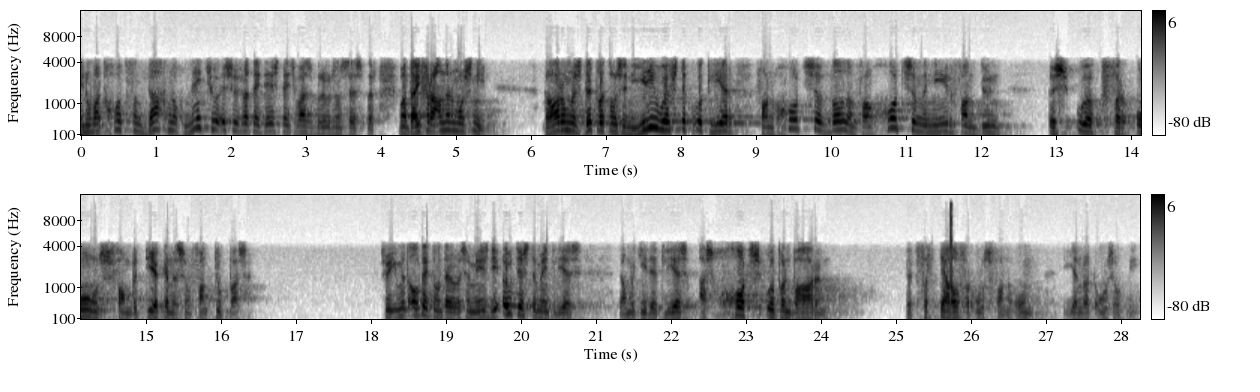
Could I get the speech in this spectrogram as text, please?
En omdat God vandag nog net so is soos wat hy destyds was, broers en susters, want hy verander mos nie. Daarom is dit wat ons in hierdie hoofstuk ook leer van God se wil en van God se manier van doen is ook vir ons van betekenis en van toepassing. So jy moet altyd onthou as 'n mens die Ou Testament lees, dan moet jy dit lees as God se openbaring. Dit vertel vir ons van hom, die een wat ons ook dien.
